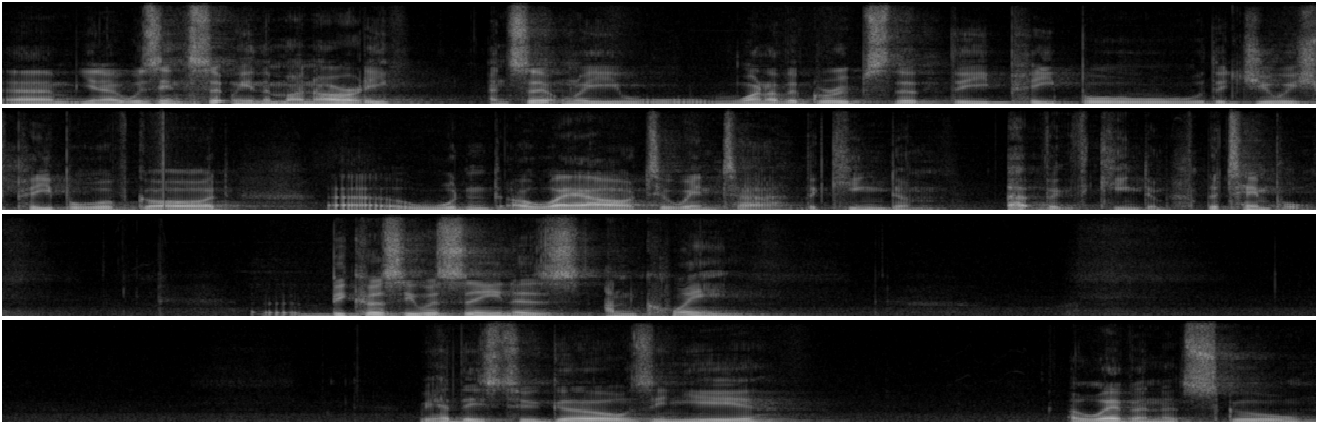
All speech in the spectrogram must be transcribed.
um, you know, was in, certainly in the minority and certainly one of the groups that the people, the Jewish people of God, uh, wouldn't allow to enter the kingdom, uh, the kingdom, the temple, because he was seen as unclean. We had these two girls in year 11 at school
